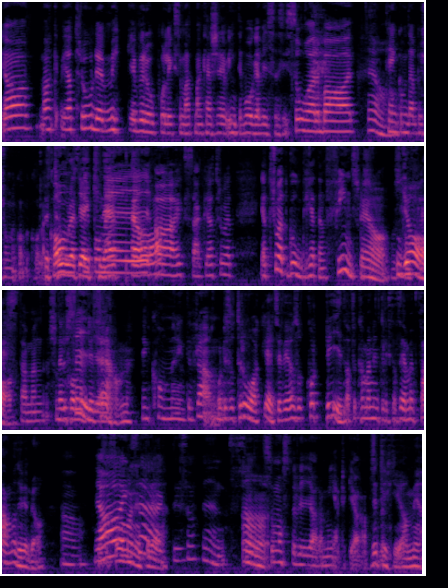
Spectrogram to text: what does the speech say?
Ja, man, jag tror det mycket beror på liksom att man kanske inte vågar visa sig sårbar. Ja. Tänk om den personen kommer kolla Jag tror att jag är konstigt på knäpp. mig. Ja. Ja. exakt. Jag tror att, jag tror att godheten finns hos, Ja. hos de Ja. flesta. Men som Den du kommer säger, inte fram. den kommer inte fram. Och det är så tråkigt för vi har så kort tid. Varför kan man inte liksom säga men fan vad du är bra? Ja, ja exakt. Det. är så fint. Så, Ja. så måste vi göra mer tycker jag. Det Absolut. tycker jag med.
